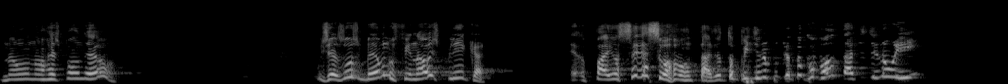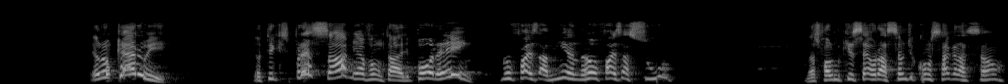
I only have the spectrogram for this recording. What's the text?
não, não respondeu. Jesus mesmo no final explica: Pai, eu sei a sua vontade, eu estou pedindo porque eu estou com vontade de não ir. Eu não quero ir. Eu tenho que expressar a minha vontade. Porém, não faz a minha, não, faz a sua. Nós falamos que isso é oração de consagração.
